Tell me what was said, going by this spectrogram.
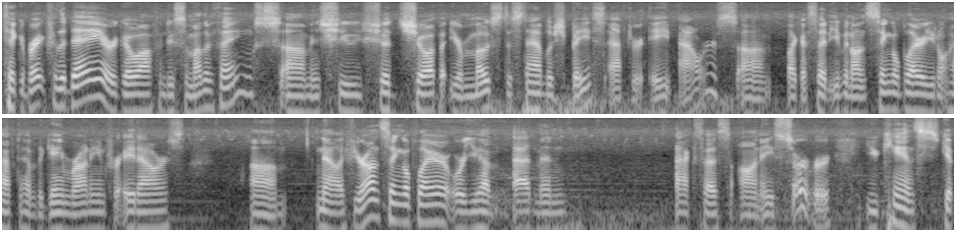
take a break for the day or go off and do some other things. Um, and she should show up at your most established base after eight hours. Um, like I said, even on single player, you don't have to have the game running for eight hours. Um, now, if you're on single player or you have admin access on a server, you can skip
